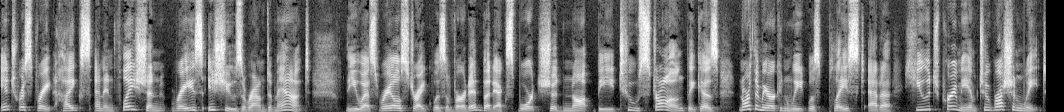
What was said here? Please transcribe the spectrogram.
interest rate hikes, and inflation raise issues around demand. The U.S. rail strike was averted, but exports should not be too strong because North American wheat was placed at a huge premium to Russian wheat.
